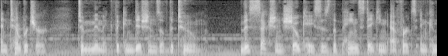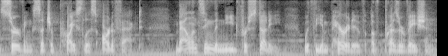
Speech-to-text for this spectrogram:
and temperature to mimic the conditions of the tomb. This section showcases the painstaking efforts in conserving such a priceless artifact, balancing the need for study with the imperative of preservation.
